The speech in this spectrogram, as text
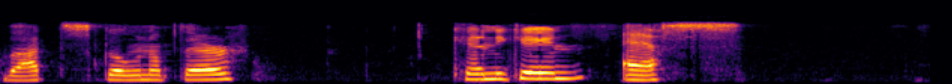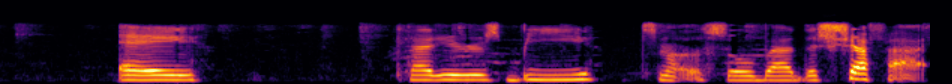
that's going up there. Candy cane S. A cat ears B. It's not so bad. The chef hat.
